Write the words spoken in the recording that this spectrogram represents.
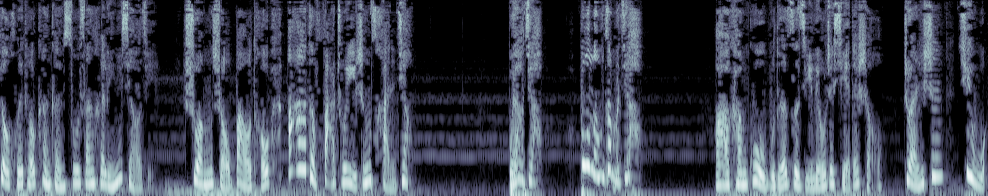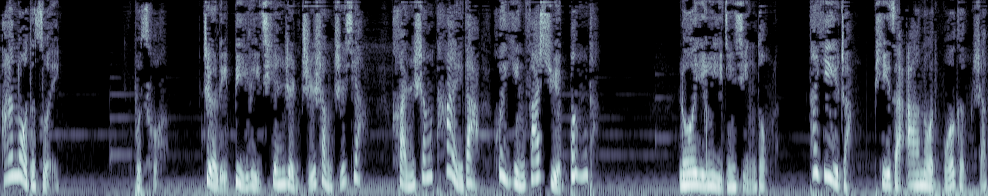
又回头看看苏三和林小姐，双手抱头，啊的发出一声惨叫。不要叫，不能这么叫！阿康顾不得自己流着血的手，转身去捂阿诺的嘴。不错，这里臂力千仞，直上直下，喊声太大会引发血崩的。罗隐已经行动了，他一掌劈在阿诺的脖颈上，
